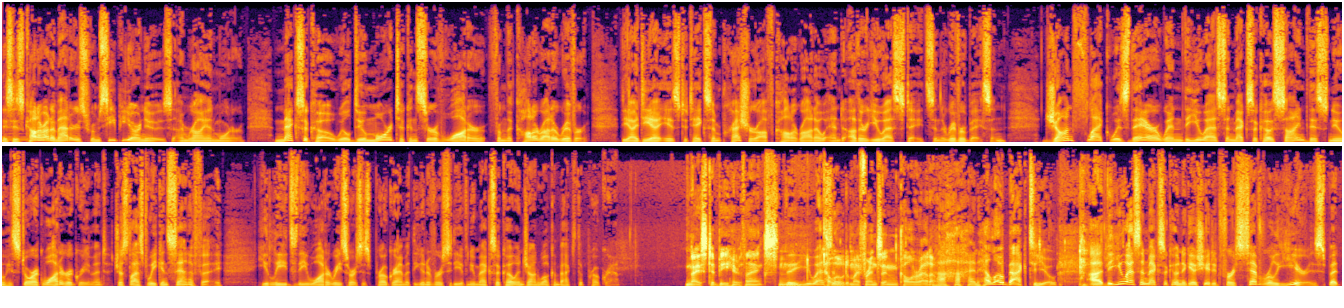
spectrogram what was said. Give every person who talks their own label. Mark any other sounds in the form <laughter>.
Speaker 1: This is Colorado Matters from CPR News. I'm Ryan Warner. Mexico will do more to conserve water from the Colorado River. The idea is to take some pressure off Colorado and other U.S. states in the river basin. John Fleck was there when the U.S. and Mexico signed this new historic water agreement just last week in Santa Fe. He leads the Water Resources Program at the University of New Mexico. And John, welcome back to the program.
Speaker 2: Nice to be here. Thanks. And
Speaker 1: the U.S.
Speaker 2: Hello
Speaker 1: and,
Speaker 2: to my friends in Colorado.
Speaker 1: Uh, <laughs> and hello back to you. Uh, the U.S. and Mexico negotiated for several years, but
